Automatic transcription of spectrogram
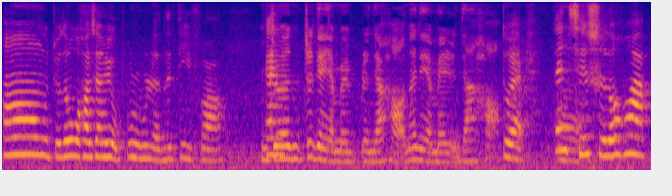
嗯，我觉得我好像有不如人的地方。你觉得这点也没人家好，那点也没人家好。对，但其实的话，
